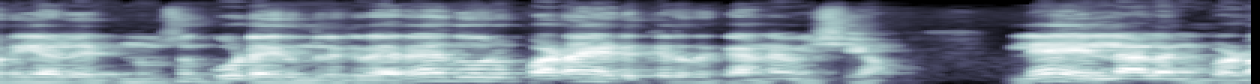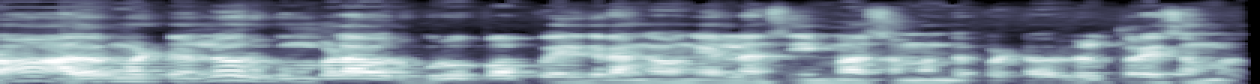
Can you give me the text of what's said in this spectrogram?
ஒரு ஏழு எட்டு நிமிஷம் கூட இருந்திருக்கிறாரு. அது ஒரு படம் எடுக்கிறதுக்கான விஷயம். இல்ல எல்லாளன் படம். அது மட்டும் இல்லை ஒரு கும்பலா ஒரு குரூப்பா போயிருக்கிறாங்க. அவங்க எல்லாம் சீமா சம்பந்தப்பட்டவர்கள் துறை சம்ப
